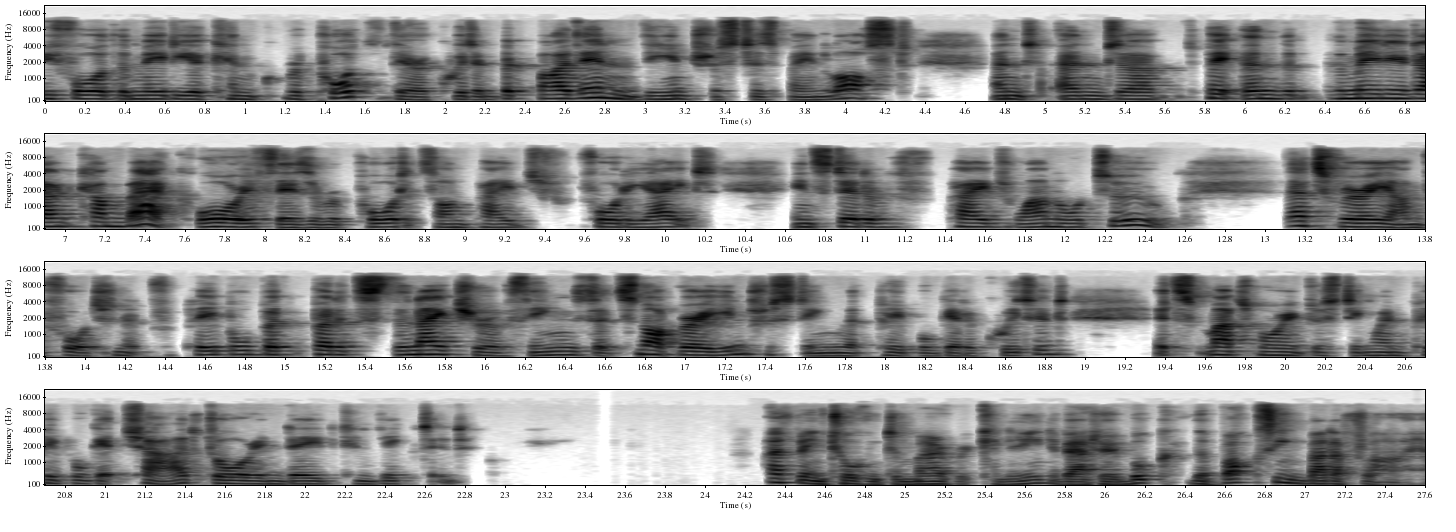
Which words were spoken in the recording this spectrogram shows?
before the media can report that they're acquitted. But by then, the interest has been lost, and and uh, and the, the media don't come back. Or if there's a report, it's on page forty-eight instead of page one or two. That's very unfortunate for people, but but it's the nature of things. It's not very interesting that people get acquitted. It's much more interesting when people get charged or indeed convicted. I've been talking to Margaret Cunneen about her book, The Boxing Butterfly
